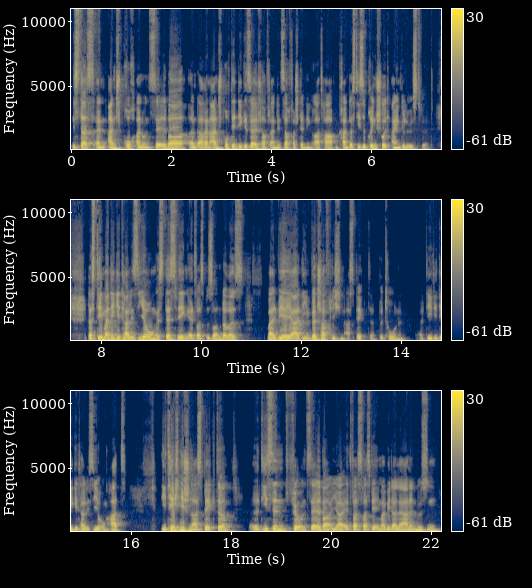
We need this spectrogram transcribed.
ist das ein Anspruch an uns selber und auch ein Anspruch, den die Gesellschaft an den Sachverständigenrat haben kann, dass diese Bringschuld eingelöst wird. Das Thema Digitalisierung ist deswegen etwas Besonderes, weil wir ja die wirtschaftlichen Aspekte betonen, äh, die die Digitalisierung hat. Die technischen Aspekte, äh, die sind für uns selber ja etwas, was wir immer wieder lernen müssen.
